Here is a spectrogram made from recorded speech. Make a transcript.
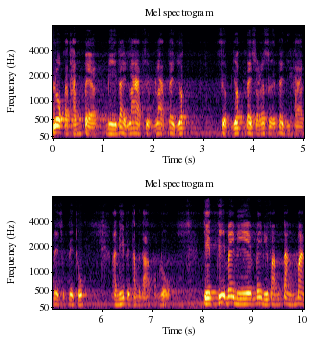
โลกธรรมแปดมีได้ลาบเสื่อมลาบได้ยศเสื่อมยศได้สรรเสริญได้ดินทาได้สุขได้ทุกข์อันนี้เป็นธรรมดาของโลก จิตที่ไม่มีไม่มีความตั้งมั่น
